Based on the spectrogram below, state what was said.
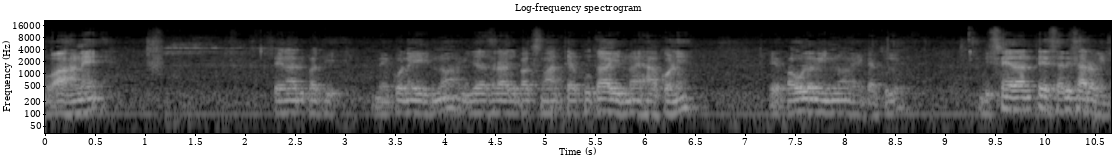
වාහනේ සේනාධිපති මේ කොනේ ඉන්නවා. විජේස් රාජපක්ෂ මහත්තයා පුතා ඉන්නවා එහා කොනේ. ඒ පවුලම ඉන්නවා මේක ඇතුලේ. ඩිස්නේලන්තේ සැරිසරමින්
